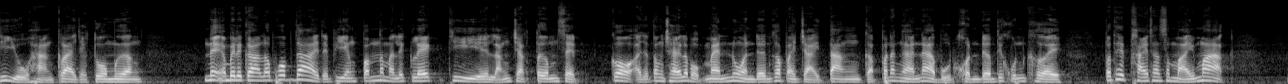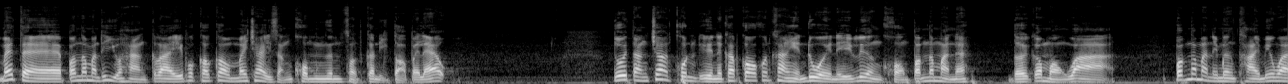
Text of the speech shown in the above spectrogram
ที่อยู่ห่างไกลจากตัวเมือง ในอเมริกาเราพบได้แต่เพียงปั๊มน้ำมันเล็ก ๆ ที่หลังจากเติมเสร็จ ก็อาจจะต้องใช้ระบบแมนนวลเดินเข้าไปจ่ายตังค์กับพนักงานหน้าบูดคนเดิมที่คุ้นเคย ประเทศไทยทันสมัยมาก แม้แต่ปั๊มน้ำมันที่อยู่ห่างไกล พวกเขาก็ไม่ใช่สังคมเงินสดกันอีกต่อไปแล้ว โดยต่างชาติคนอื่นนะครับก็ค่อนข้างเห็นด้วยในเรื่องของปั๊มน้ำมันนะโดยก็มองว่าปั๊มน้ำมันในเมืองไทยไม่ว่า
